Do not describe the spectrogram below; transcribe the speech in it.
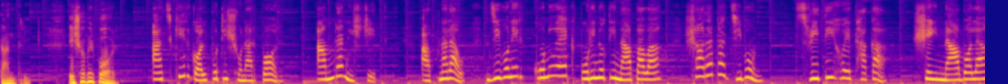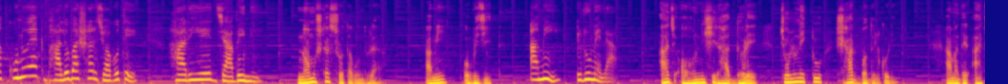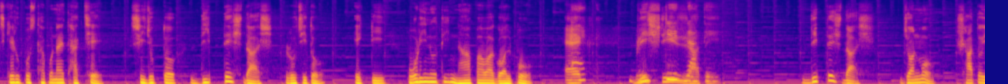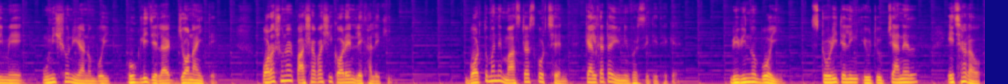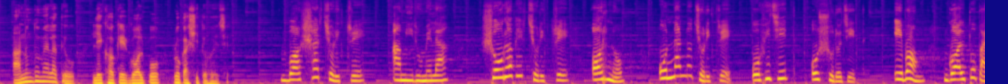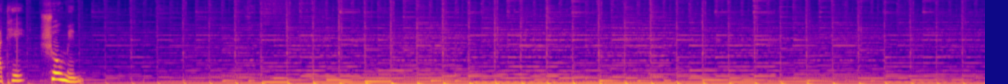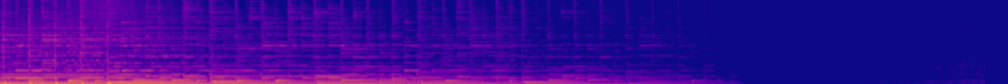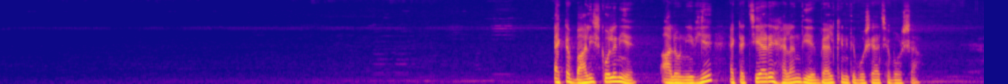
তান্ত্রিক। এসবের পর? আজকের গল্পটি শোনার পর আমরা নিশ্চিত আপনারাও জীবনের কোনো এক পরিণতি না পাওয়া সারাটা জীবন স্মৃতি হয়ে থাকা সেই না বলা কোনো এক ভালোবাসার জগতে হারিয়ে যাবেনি নমস্কার শ্রোতা বন্ধুরা আমি অভিজিৎ। আমি রুমেলা। আজ অহর্নিশির হাত ধরে চলুন একটু স্বাদ বদল করি। আমাদের আজকের উপস্থাপনায় থাকছে শ্রীযুক্ত দীপ্তেশ দাস রচিত একটি পরিণতি না পাওয়া গল্প এক বৃষ্টির রাতে। দীপ্তেশ দাস জন্ম সাতই মে উনিশশো নিরানব্বই হুগলি জেলার জনাইতে। পড়াশোনার পাশাপাশি করেন লেখালেখি। বর্তমানে মাস্টার্স করছেন ক্যালকাটা ইউনিভার্সিটি থেকে। বিভিন্ন বই স্টোরি টেলিং ইউটিউব চ্যানেল এছাড়াও আনন্দমেলাতেও লেখকের গল্প প্রকাশিত হয়েছে। বর্ষার চরিত্রে আমি রুমেলা সৌরভের চরিত্রে অর্ণব, অন্যান্য চরিত্রে অভিজিৎ ও সুরজিৎ এবং গল্প পাঠে সৌমেন। একটা বালিশ কোলে নিয়ে আলো নিভিয়ে একটা চেয়ারে হেলান দিয়ে ব্যালকনিতে বসে আছে বর্ষা।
